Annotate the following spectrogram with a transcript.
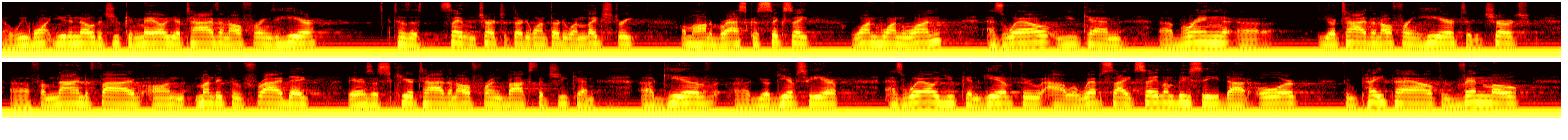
Uh, we want you to know that you can mail your tithes and offerings here to the Salem Church at 3131 Lake Street, Omaha, Nebraska 68111. As well, you can uh, bring uh, your tithe and offering here to the church uh, from 9 to 5 on Monday through Friday. There's a secure tithe and offering box that you can uh, give uh, your gifts here. As well, you can give through our website, salembc.org, through PayPal, through Venmo,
